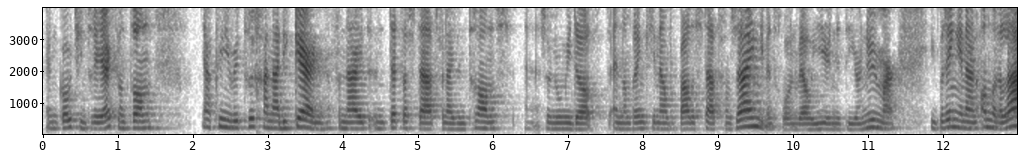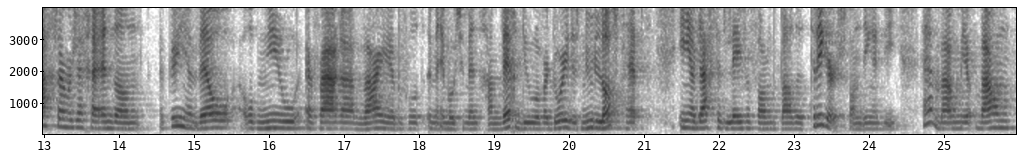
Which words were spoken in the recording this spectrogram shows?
een coaching traject. Want dan ja, kun je weer teruggaan naar die kern. Vanuit een theta-staat, vanuit een trance, eh, zo noem je dat. En dan breng ik je naar een bepaalde staat van zijn. Je bent gewoon wel hier in het hier nu, maar ik breng je naar een andere laag, zou ik maar zeggen. En dan kun je wel opnieuw ervaren waar je bijvoorbeeld een emotie bent gaan wegduwen. Waardoor je dus nu last hebt in jouw dagelijks leven van bepaalde triggers. Van dingen die, hè, waarom, je, waarom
